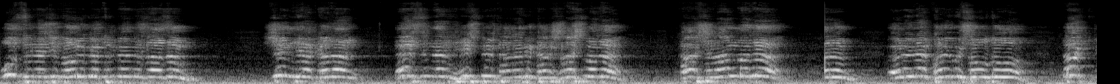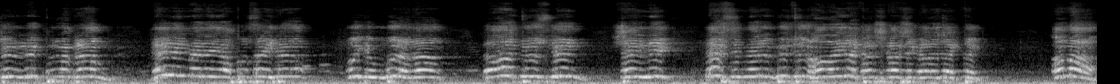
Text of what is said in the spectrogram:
bu süreci doğru götürmemiz lazım. Şimdiye kadar Dersimlerin hiçbir talebi karşılaşmadı, karşılanmadı. Önüne koymuş olduğu dört günlük program denilmeden yapılsaydı bugün burada daha düzgün şenlik Dersimlerin bütün halayıyla karşı karşıya kalacaktık. Ama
